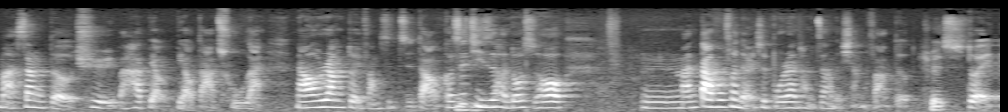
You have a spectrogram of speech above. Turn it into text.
马上的去把它表表达出来，然后让对方是知道。可是其实很多时候，嗯，蛮大部分的人是不认同这样的想法的。确实。对，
